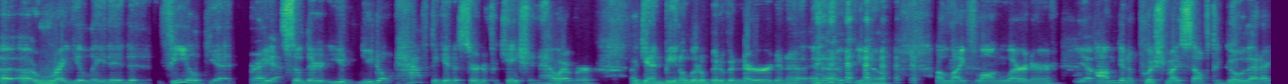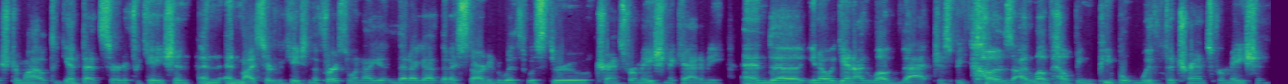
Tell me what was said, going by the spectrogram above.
a, a regulated field yet right? Yeah. so there you you don't have to get a certification. However again being a little bit of a nerd and a, and a you know a lifelong learner yep. i'm going to push myself to go that extra mile to get that certification. And and my certification the first one i that i got that i started with was through transformation academy. And uh, you know again i love that just because i love helping people with the transformation.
